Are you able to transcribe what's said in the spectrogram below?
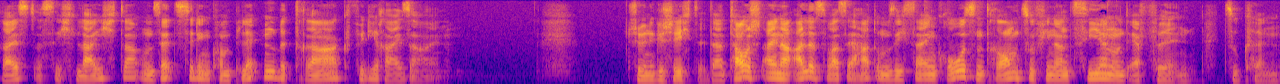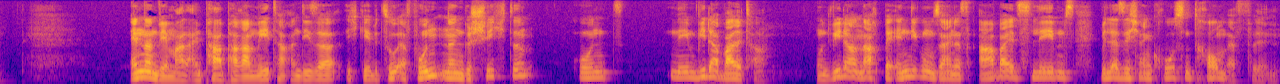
reiste es sich leichter und setzte den kompletten Betrag für die Reise ein. Schöne Geschichte. Da tauscht einer alles, was er hat, um sich seinen großen Traum zu finanzieren und erfüllen zu können ändern wir mal ein paar Parameter an dieser, ich gebe zu, erfundenen Geschichte und nehmen wieder Walter. Und wieder nach Beendigung seines Arbeitslebens will er sich einen großen Traum erfüllen.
